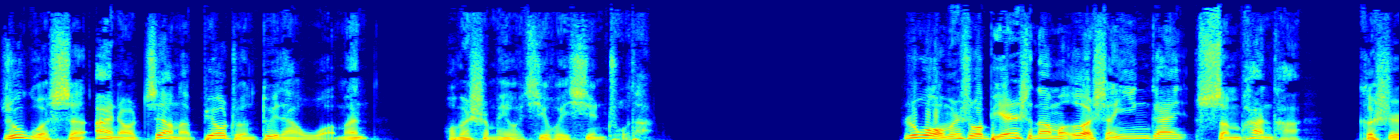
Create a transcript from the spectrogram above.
如果神按照这样的标准对待我们，我们是没有机会信主的。如果我们说别人是那么恶，神应该审判他，可是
